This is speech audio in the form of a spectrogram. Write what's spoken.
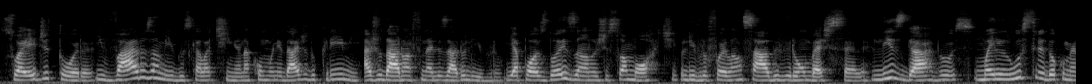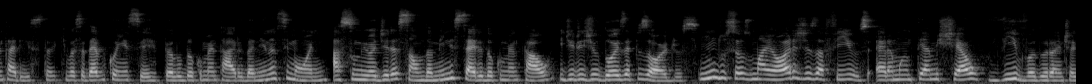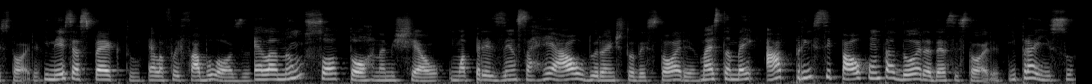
sua editora e vários amigos que ela tinha na comunidade do crime ajudaram a finalizar o livro. E após dois anos de sua morte, o livro foi lançado e virou um best-seller. Liz Garbus, uma ilustre documentarista que você deve conhecer pelo documentário da Nina Simone, assumiu a direção da minissérie documental e dirigiu dois episódios. Um dos seus maiores desafios era manter a Michelle viva durante a história. E nesse aspecto, ela foi fabulosa. Ela não só torna a Michelle uma presença real durante toda a história, mas também a principal principal contadora dessa história. E para isso,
